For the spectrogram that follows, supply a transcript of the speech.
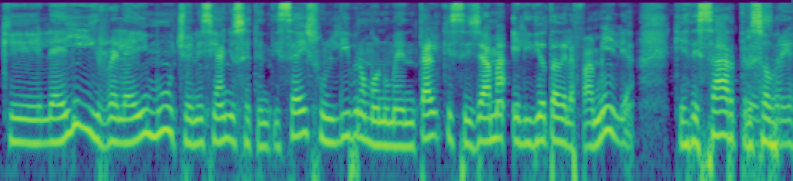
que leí y releí mucho en ese año 76, un libro monumental que se llama El idiota de la familia, que es de Sartre, sobre,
